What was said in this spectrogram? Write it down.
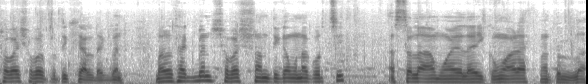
সবাই সবার প্রতি খেয়াল রাখবেন। ভালো থাকবেন, সবার শান্তি কামনা করছি। আসসালামু আলাইকুম আ রহমতুল্লাহ।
